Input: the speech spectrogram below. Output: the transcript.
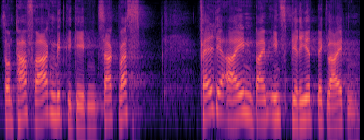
so ein paar Fragen mitgegeben. Gesagt, was fällt dir ein beim inspiriert begleiten?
